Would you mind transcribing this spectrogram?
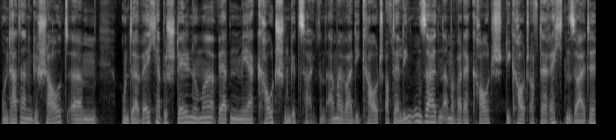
und hat dann geschaut, ähm, unter welcher Bestellnummer werden mehr Couchen gezeigt. Und einmal war die Couch auf der linken Seite und einmal war der Couch, die Couch auf der rechten Seite,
